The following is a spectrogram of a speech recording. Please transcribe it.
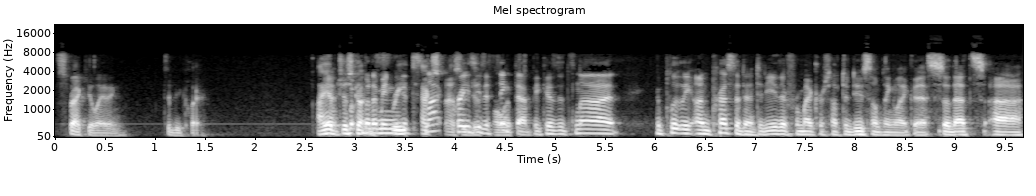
speculating, to be clear. I yeah, have just got. But I mean, it's not crazy to think that because it's not completely unprecedented either for Microsoft to do something like this. So that's uh,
